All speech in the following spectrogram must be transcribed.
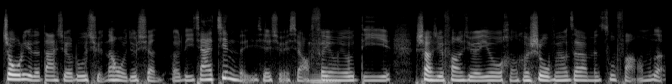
州立的大学录取，那我就选择离家近的一些学校，嗯费用又低，上学放学又很合适，我不用在外面租房子。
